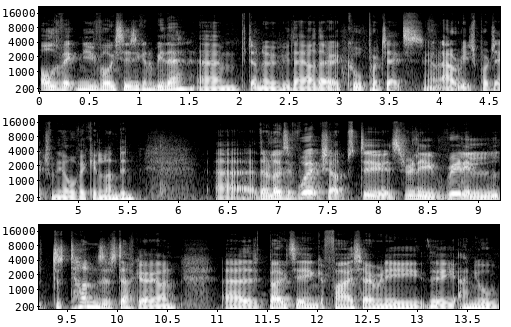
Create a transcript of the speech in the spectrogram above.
Old Vic New Voices are going to be there. Um, don't know who they are, they're a cool project, you know, an outreach project from the Old Vic in London. Uh, there are loads of workshops too. It's really, really just tons of stuff going on. Uh, there's boating, a fire ceremony, the annual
